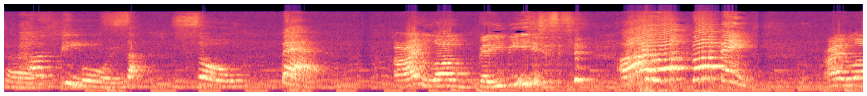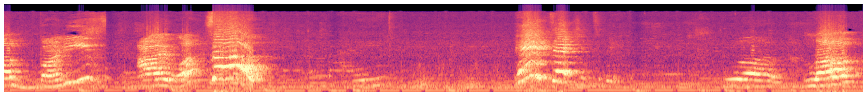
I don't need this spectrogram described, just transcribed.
Puppy suck so bad. I love babies. I love puppies. I love bunnies. I love So. Pay attention to me. Love love.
